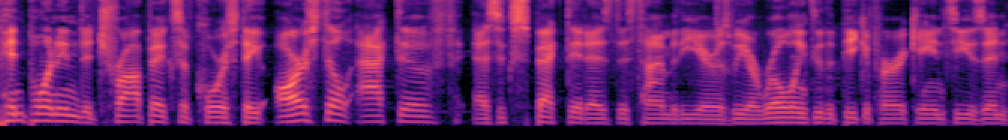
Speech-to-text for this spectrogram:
pinpointing the tropics. Of course, they are still active as expected as this time of the year as we are rolling through the peak of hurricane season.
